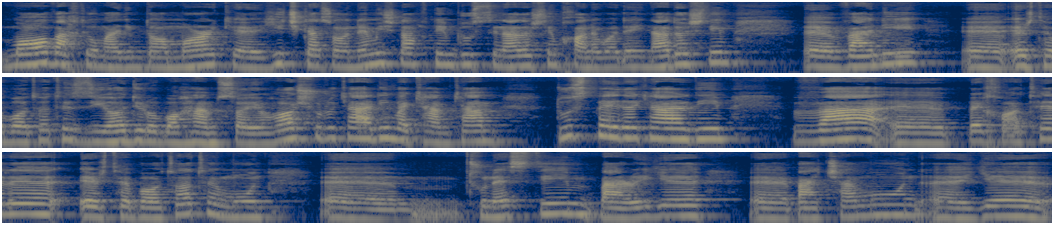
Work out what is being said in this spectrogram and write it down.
ما وقتی اومدیم دانمارک هیچ کس رو نمیشناختیم دوستی نداشتیم خانواده ای نداشتیم ولی ارتباطات زیادی رو با همسایه ها شروع کردیم و کم کم دوست پیدا کردیم. و به خاطر ارتباطاتمون تونستیم برای بچهمون یه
